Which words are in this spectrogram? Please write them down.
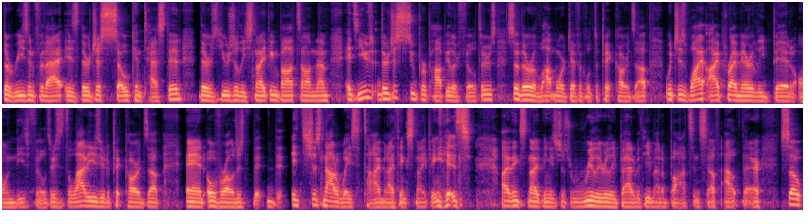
The reason for that is they're just so contested. There's usually sniping bots on them. It's usually they're just super popular filters so they're a lot more difficult to pick cards up which is why i primarily bid on these filters. It's a lot easier to pick cards up and overall just it's just not a waste of time and i think sniping is i think sniping is just really really bad with the amount of bots and stuff out there. So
